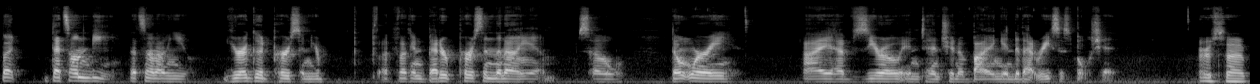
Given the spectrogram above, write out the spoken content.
but that's on me. That's not on you. You're a good person. You're a fucking better person than I am. So don't worry. I have zero intention of buying into that racist bullshit. Ursap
